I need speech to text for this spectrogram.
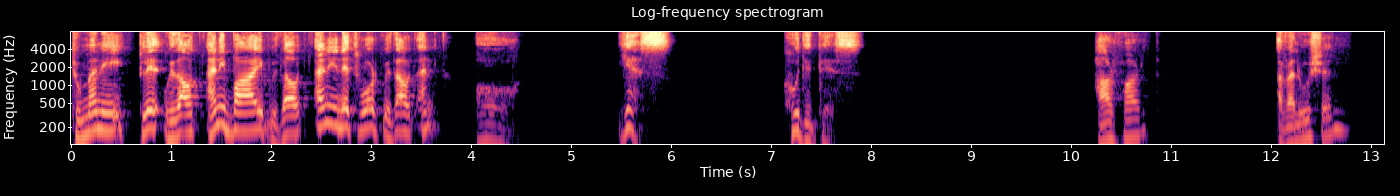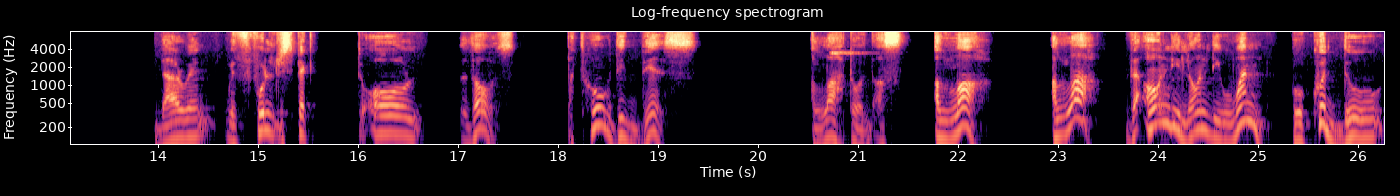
to many places without any pipe, without any network, without any. Oh, yes. Who did this? Harvard, evolution, Darwin, with full respect to all those. But who did this? Allah told us, Allah, Allah, the only lonely one who could do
